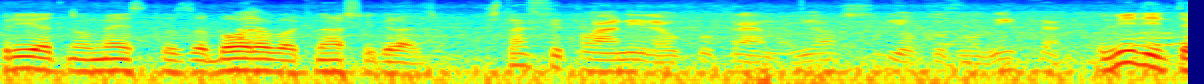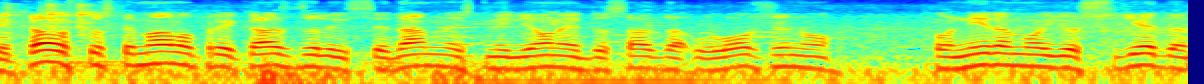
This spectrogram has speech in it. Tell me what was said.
prijatno mesto za boravak naših građana. Šta se planira oko hrama? Još i oko zvonika? Vidite, kao što ste malo prekazali, 17 miliona je do sada uloženo, planiramo još 1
